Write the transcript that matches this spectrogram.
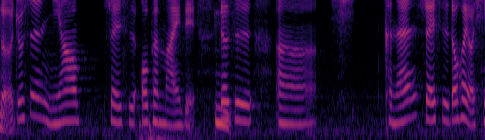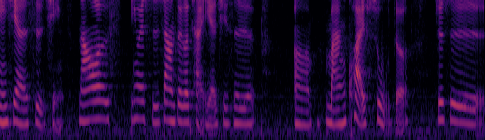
的，嗯、就是你要。随时 open minded，就是呃，可能随时都会有新鲜的事情。然后，因为时尚这个产业其实呃蛮快速的，就是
